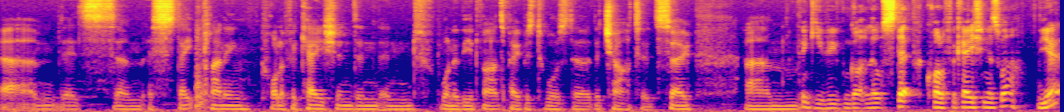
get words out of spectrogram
Um, there's um, estate planning qualifications and, and one of the advanced papers towards the, the chartered. So um, I think you've even got a little STEP qualification as well. Yeah,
